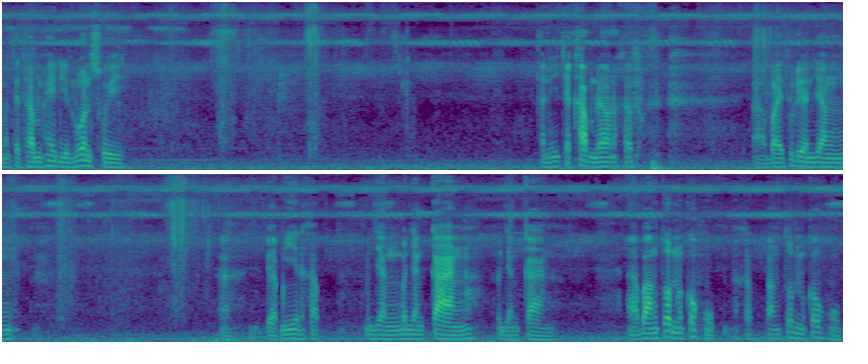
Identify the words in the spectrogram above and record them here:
มันจะทำให้ดินร่วนซุย อันนี้จะค่ำแล้วนะครับใบทุเรียนยังแบบนี้นะครับ มันยังมันยังกลางเนาะมันยังกลาง บางต้นมันก็หุบนะครับ บางต้นมันก็หุบ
